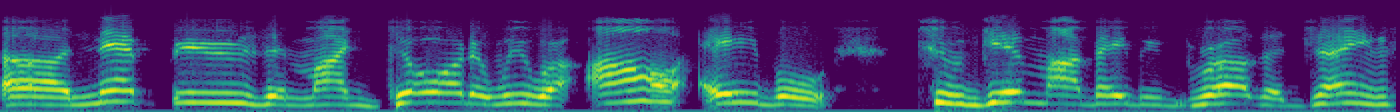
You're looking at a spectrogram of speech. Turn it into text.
uh, nephews and my daughter, we were all able to give my baby brother James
